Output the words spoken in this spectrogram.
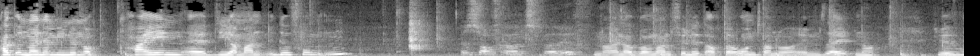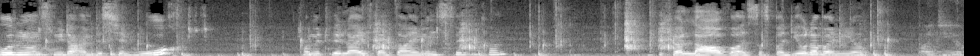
Hab in meiner Mine noch kein äh, Diamanten gefunden. Bis auf Höhe 12. Nein, aber man findet auch darunter, nur eben seltener. Wir buddeln uns wieder ein bisschen hoch, damit wir leichter Diamonds finden können. Ich höre Lava. Ist das bei dir oder bei mir? Bei dir.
